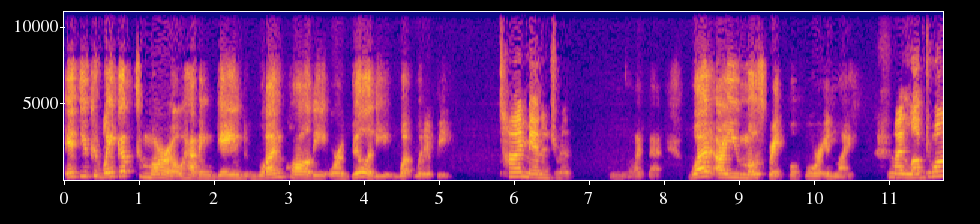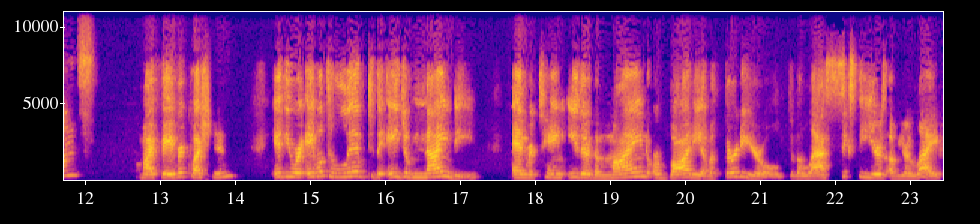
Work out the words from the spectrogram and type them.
If you could wake up tomorrow having gained one quality or ability, what would it be? Time management. Ooh, I like that. What are you most grateful for in life? My loved ones. My favorite question if you were able to live to the age of 90 and retain either the mind or body of a 30 year old for the last 60 years of your life,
